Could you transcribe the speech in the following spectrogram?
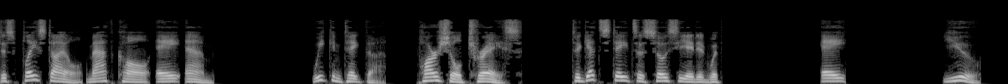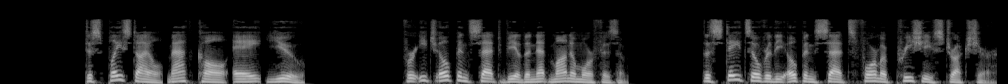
display style math call a m. We can take the partial trace to get states associated with a u. Display style math call a u for each open set via the net monomorphism. The states over the open sets form a presheaf structure.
